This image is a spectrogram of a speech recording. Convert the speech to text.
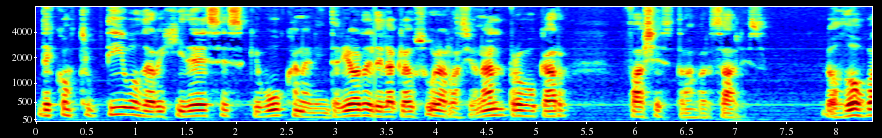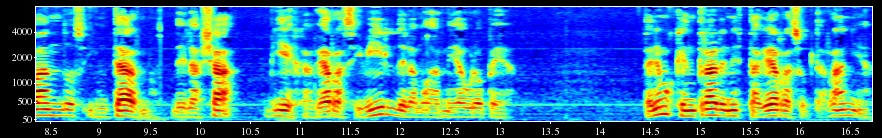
desconstructivos de rigideces que buscan en el interior de la clausura racional provocar falles transversales. Los dos bandos internos de la ya vieja guerra civil de la modernidad europea. Tenemos que entrar en esta guerra subterránea.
